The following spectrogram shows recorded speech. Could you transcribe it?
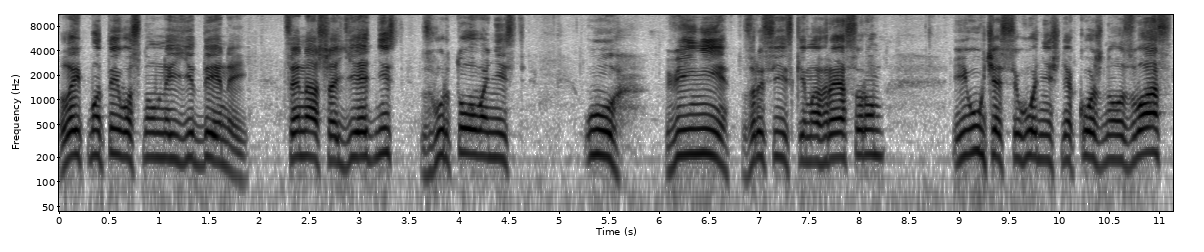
Лейтмотив основний єдиний це наша єдність, згуртованість у війні з російським агресором. І участь сьогоднішня кожного з вас,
